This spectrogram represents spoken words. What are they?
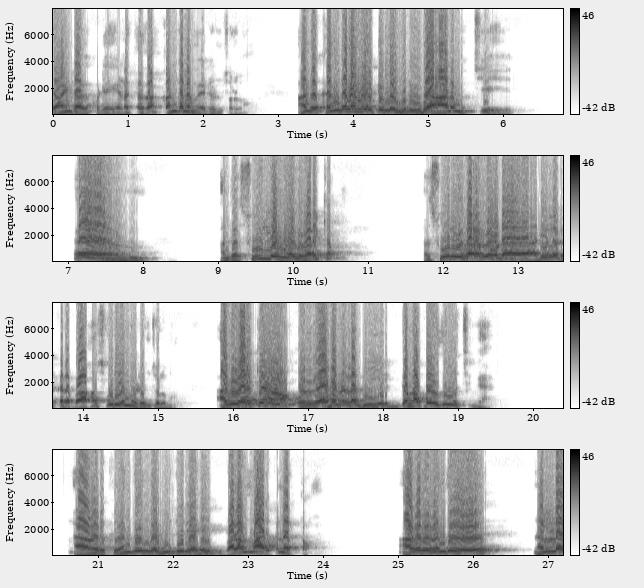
ஜாயிண்ட் ஆகக்கூடிய இடத்தை தான் கங்கணமேடுன்னு சொல்லுவோம். அந்த கந்தனமேட்டில் இருந்து ஆரம்பிச்சு அந்த சூரியனோடு வரைக்கும் சூரிய வரலோட அடியில் இருக்கிற பாகம் சூரியனோடுன்னு சொல்லுவோம். அது வரைக்கும் ஒரு வேகம் நல்லா தீர்க்கமாக போகுதுன்னு வச்சுங்க. அவருக்கு வந்து இந்த விதிரேகை பலமாக இருக்குன்னு அர்த்தம். அவர் வந்து நல்ல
